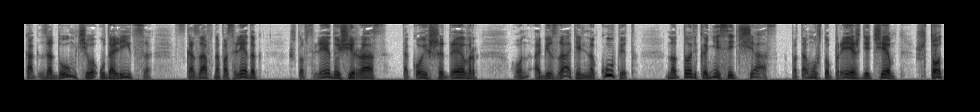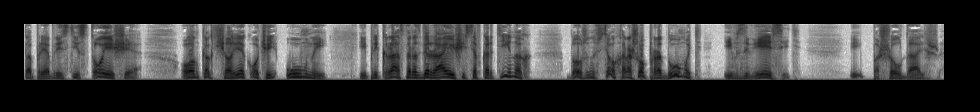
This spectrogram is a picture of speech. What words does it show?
как задумчиво удалиться, сказав напоследок, что в следующий раз такой шедевр он обязательно купит, но только не сейчас, потому что прежде чем что-то приобрести стоящее, он, как человек очень умный и прекрасно разбирающийся в картинах, должен все хорошо продумать и взвесить. И пошел дальше.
